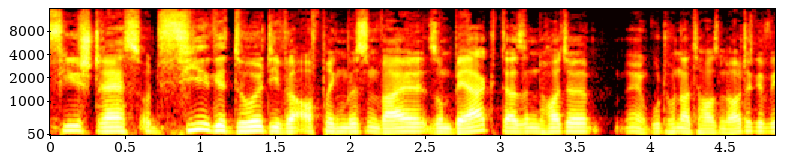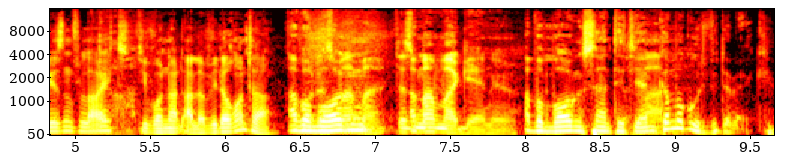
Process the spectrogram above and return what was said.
viel Stress und viel Geduld, die wir aufbringen müssen, weil so ein Berg, da sind heute ja, gut 100.000 Leute gewesen vielleicht, die wollen halt alle wieder runter. Aber das morgen, machen wir, das machen wir gerne. aber morgen Saint-Etienne kann man gut wieder weg.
